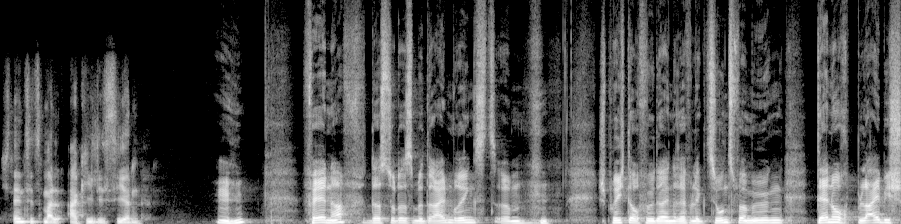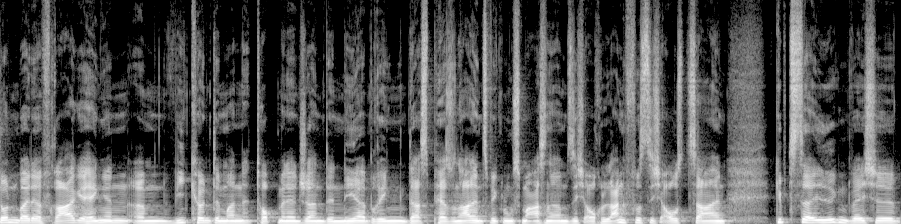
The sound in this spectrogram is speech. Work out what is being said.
ich nenne es jetzt mal, agilisieren? Mhm. Fair enough, dass du das mit reinbringst. Ähm, spricht auch für dein Reflexionsvermögen. Dennoch bleibe ich schon bei der Frage hängen, ähm, wie könnte man Top-Managern denn näher bringen, dass Personalentwicklungsmaßnahmen sich auch langfristig auszahlen? Gibt es da irgendwelche,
